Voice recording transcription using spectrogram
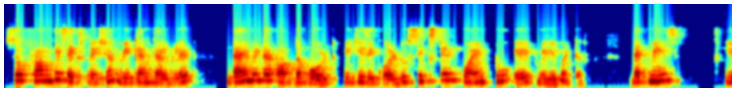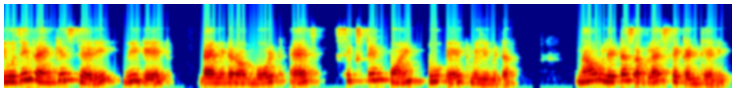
So from this expression, we can calculate diameter of the bolt, which is equal to 16.28 millimeter. That means using Rankine's theory, we get diameter of bolt as 16.28 millimeter. Now let us apply second theory.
